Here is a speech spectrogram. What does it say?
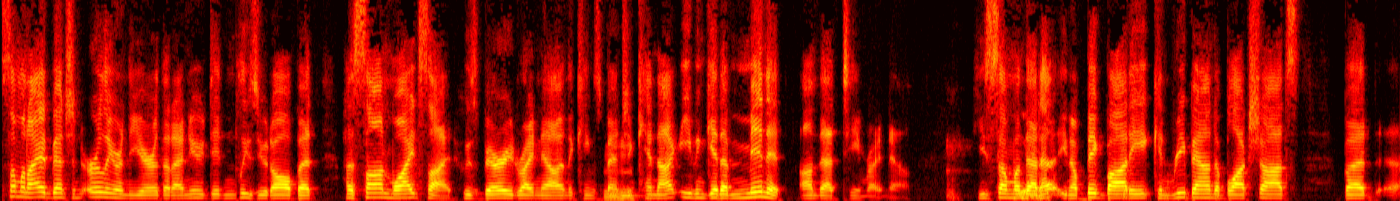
someone I had mentioned earlier in the year that I knew didn't please you at all, but Hassan Whiteside, who's buried right now in the Kings bench Mm-hmm. and cannot even get a minute on that team right now. He's someone that you know, big body, can rebound and block shots, but uh,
